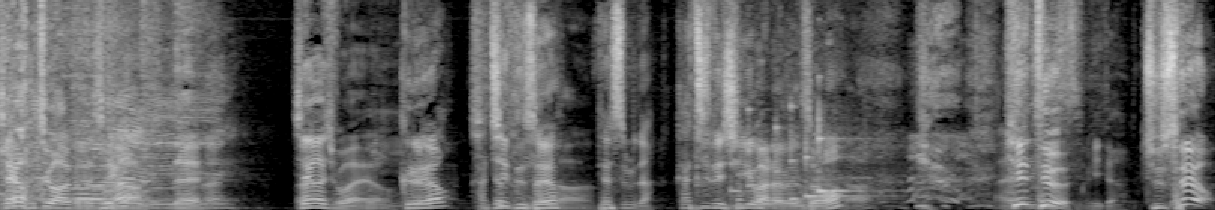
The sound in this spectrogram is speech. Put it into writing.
제가 좋아합니다. 제가. 네. 제가 좋아해요. 그래요? 같이 진짜 드세요. 됐습니다. 같이 드시기 바라면서 힌트 알겠습니다. 주세요.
